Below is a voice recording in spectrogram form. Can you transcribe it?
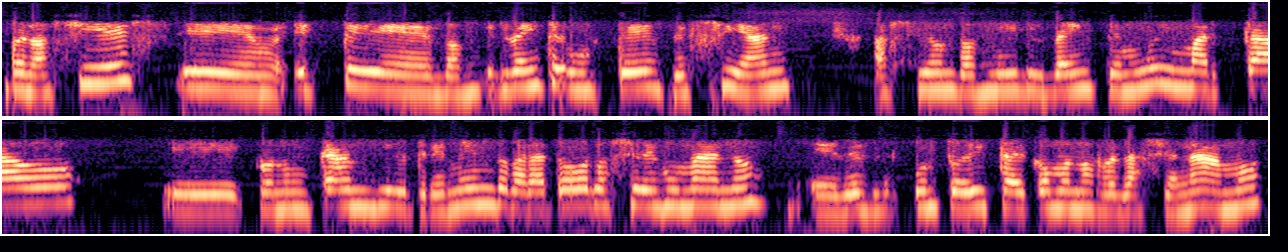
Bueno, así es. Eh, este 2020, como ustedes decían, ha sido un 2020 muy marcado eh, con un cambio tremendo para todos los seres humanos eh, desde el punto de vista de cómo nos relacionamos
